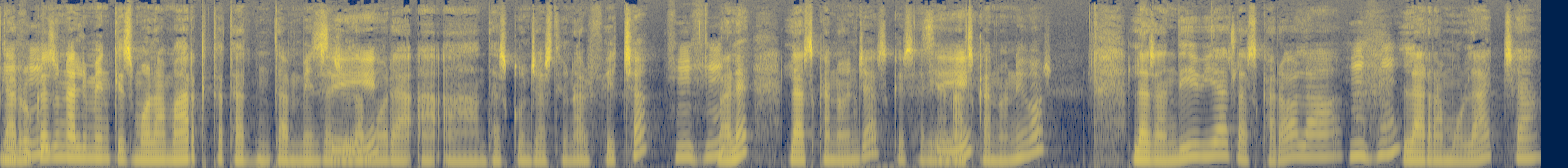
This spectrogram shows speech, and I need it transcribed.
La ruca és un aliment que és molt amarg, també ens Sí. ajuda molt a, a descongestionar el fetge. vale? Les canonges, que serien Sí. els canònigos. Les endívies, l'escarola, la remolatxa,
